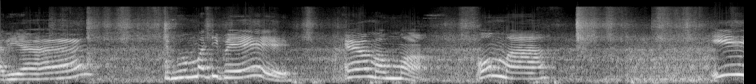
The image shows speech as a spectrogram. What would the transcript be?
আরিয়ান তুমি উম্মা দিবে। এ মাম্মা উম্মা। এই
